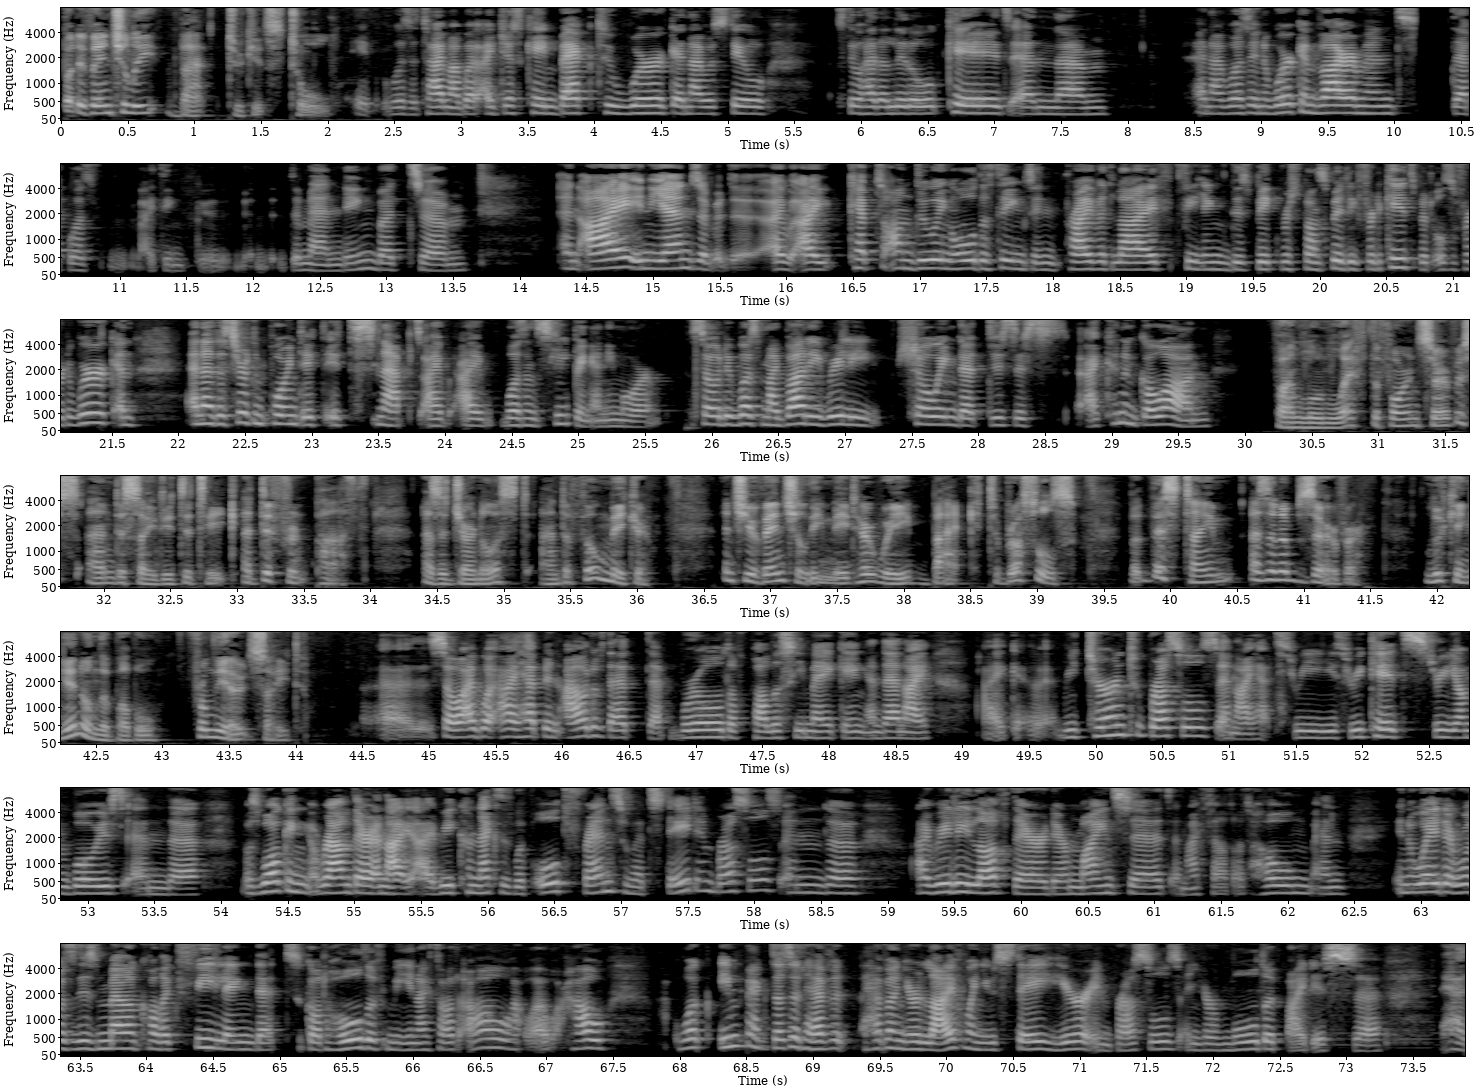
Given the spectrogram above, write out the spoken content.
But eventually, that took its toll. It was a time I, I just came back to work, and I was still still had a little kid, and um, and I was in a work environment that was, I think, uh, demanding, but. Um, and I, in the end, I, I, kept on doing all the things in private life, feeling this big responsibility for the kids, but also for the work. And and at a certain point, it, it snapped. I, I wasn't sleeping anymore. So it was my body really showing that this is I couldn't go on. Van Loon left the Foreign Service and decided to take a different path as a journalist and a filmmaker. And she eventually made her way back to Brussels, but this time as an observer, looking in on the bubble from the outside. Uh, so I, I had been out of that that world of policy making, and then I I returned to Brussels, and I had three three kids, three young boys, and uh, was walking around there, and I, I, reconnected with old friends who had stayed in Brussels, and uh, I really loved their their mindset, and I felt at home, and in a way there was this melancholic feeling that got hold of me, and I thought, oh, how, how what impact does it have have on your life when you stay here in Brussels and you're molded by this uh,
